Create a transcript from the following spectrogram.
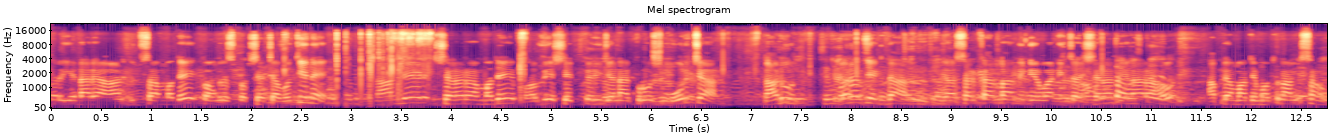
तर येणाऱ्या आठ दिवसांमध्ये काँग्रेस पक्षाच्या वतीने नांदेड शहरामध्ये भव्य शेतकरी जनाक्रोश मोर्चा काढून परत एकदा या सरकारला आम्ही निर्वाणीचा इशारा देणार आहोत आपल्या माध्यमातून आम्ही सांगू.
